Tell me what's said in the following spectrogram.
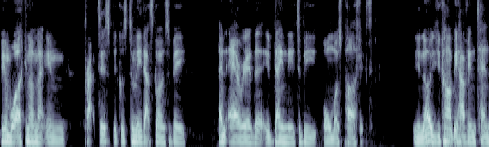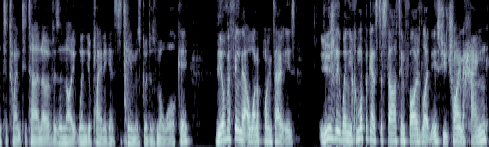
been working on that in practice because to me, that's going to be an area that they need to be almost perfect. You know, you can't be having 10 to 20 turnovers a night when you're playing against a team as good as Milwaukee. The other thing that I want to point out is usually when you come up against a starting five like this, you try and hang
